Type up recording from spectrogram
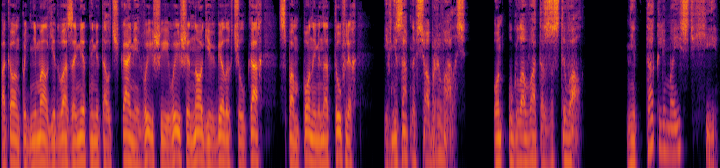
пока он поднимал едва заметными толчками выше и выше ноги в белых чулках с помпонами на туфлях, и внезапно все обрывалось. Он угловато застывал. Не так ли мои стихи?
